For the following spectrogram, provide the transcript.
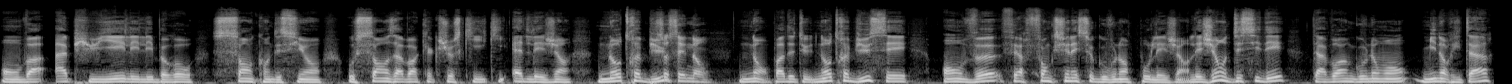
on va appuyer les libéraux sans condition ou sans avoir quelque chose qui, qui aide les gens. Notre but... Ça, c'est non. Non, pas du tout. Notre but, c'est on veut faire fonctionner ce gouvernement pour les gens. Les gens ont décidé d'avoir un gouvernement minoritaire.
